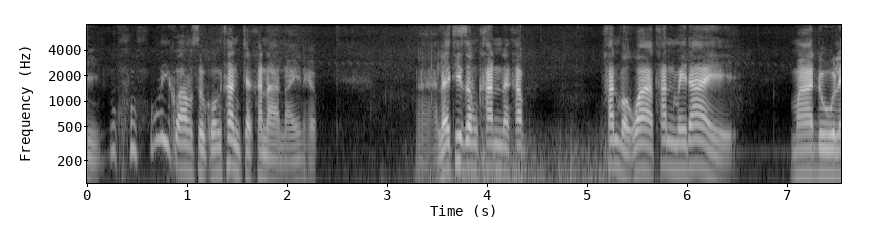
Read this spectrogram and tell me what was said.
นี่โอ้โหความสุขของท่านจะขนาดไหนนะครับอ่าและที่สำคัญนะครับ ท่านบอกว่าท่านไม่ได้มาดูแล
